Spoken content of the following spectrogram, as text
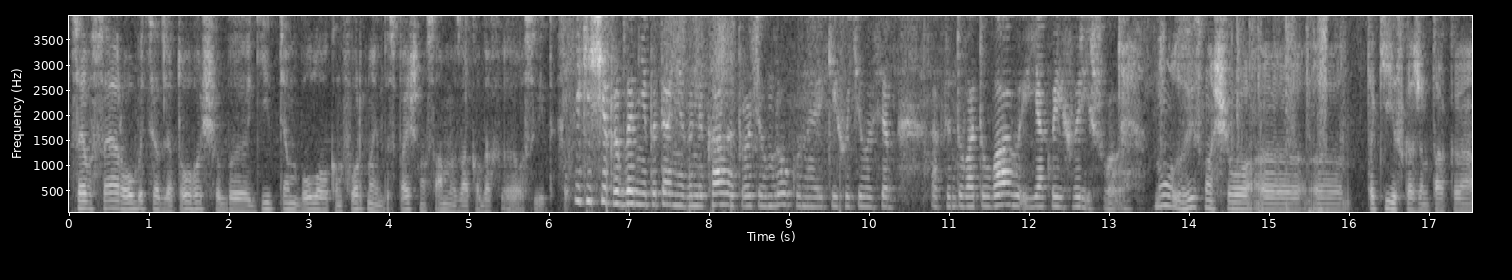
Це все робиться для того, щоб дітям було комфортно і безпечно саме в закладах е, освіти. Які ще проблемні питання виникали протягом року, на які хотілося б акцентувати увагу і як ви їх вирішували? Ну, звісно, що е, е, такі, скажімо так, е,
